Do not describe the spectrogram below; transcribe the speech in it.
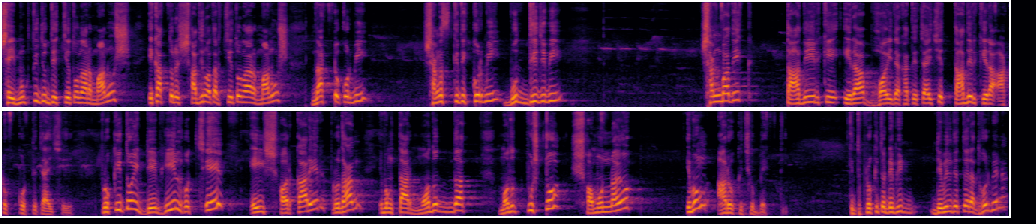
সেই মুক্তিযুদ্ধের চেতনার মানুষ, একাত্তরের স্বাধীনতার চেতনার মানুষ, নাট্যকর্মী, সাংস্কৃতিক কর্মী, বুদ্ধিজীবী, সাংবাদিক, তাদেরকে এরা ভয় দেখাতে চাইছে, তাদেরকে এরা আটক করতে চাইছে। প্রকৃতই ডেভিল হচ্ছে এই সরকারের প্রধান এবং তার মদতদাত, মদতপুষ্ট সমন্বয়ক এবং আরও কিছু ব্যক্তি। কিন্তু প্রকৃত ডেভিড, ডেভিলদের তো এরা ধরবে না।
